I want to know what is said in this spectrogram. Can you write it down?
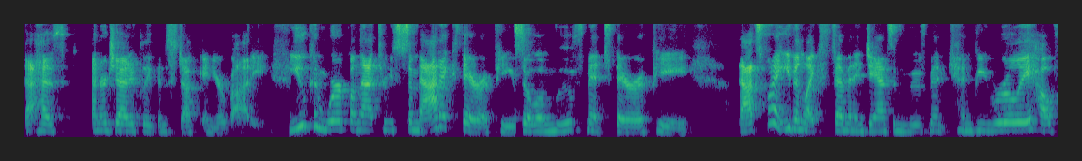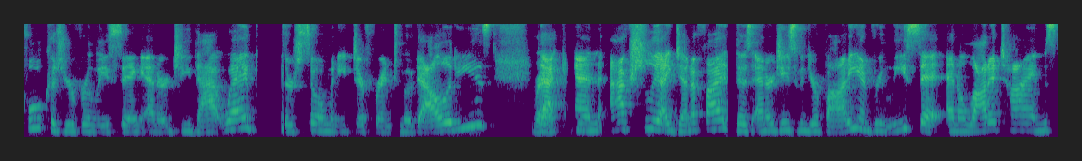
that has energetically been stuck in your body. You can work on that through somatic therapy, so a movement therapy. That's why even like feminine dance and movement can be really helpful because you're releasing energy that way. There's so many different modalities right. that can actually identify those energies with your body and release it. And a lot of times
